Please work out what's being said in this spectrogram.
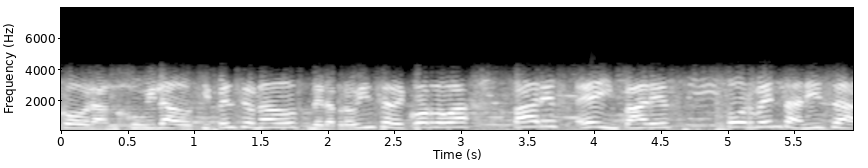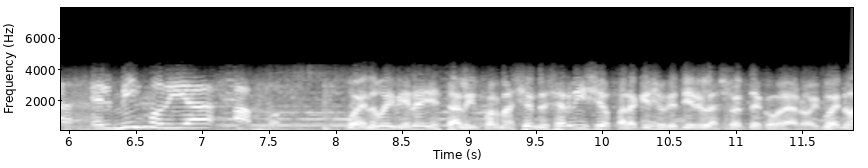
cobran jubilados y pensionados de la provincia de Córdoba, pares e impares, por ventanilla el mismo día ambos. Bueno, muy bien, ahí está la información de servicios para aquellos que tienen la suerte de cobrar hoy. Bueno,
